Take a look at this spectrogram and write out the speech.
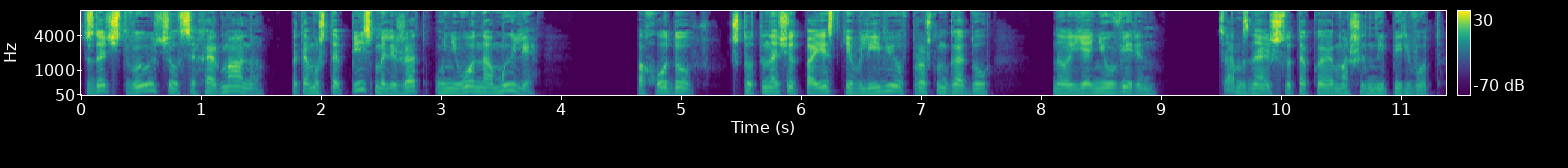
«Значит, выучился Харману, потому что письма лежат у него на мыле. Походу, что-то насчет поездки в Ливию в прошлом году, но я не уверен. Сам знаешь, что такое машинный перевод».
